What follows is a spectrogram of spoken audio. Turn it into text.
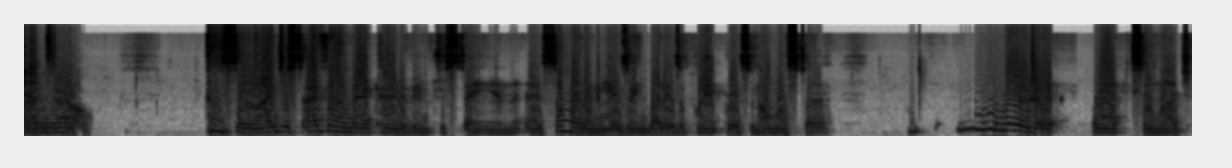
I know. So I just I found that kind of interesting and uh, somewhat amusing, but as a plant person, almost a little bit not so much.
